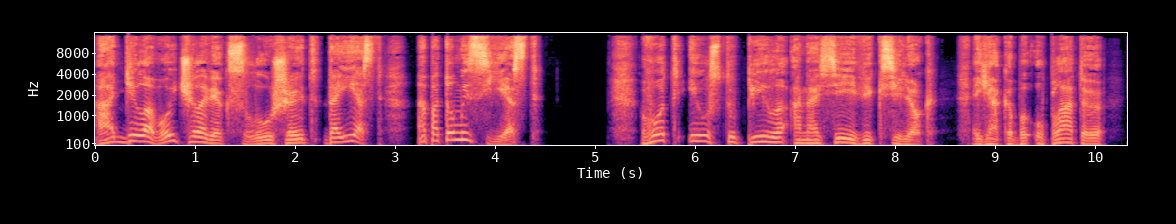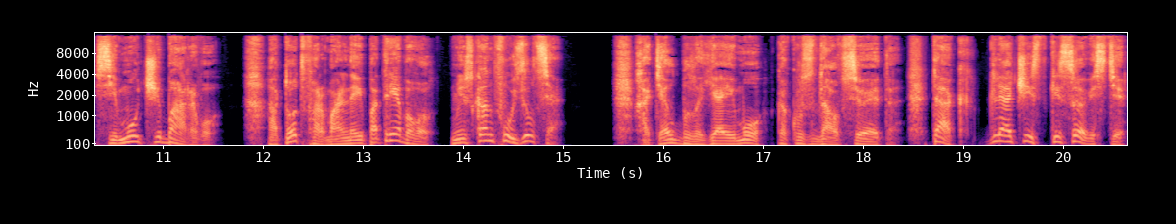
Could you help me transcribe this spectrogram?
а деловой человек слушает да ест, а потом и съест. Вот и уступила она сей векселек, якобы уплатою Симу Чебарову, а тот формально и потребовал, не сконфузился. Хотел было я ему, как узнал все это, так, для очистки совести,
